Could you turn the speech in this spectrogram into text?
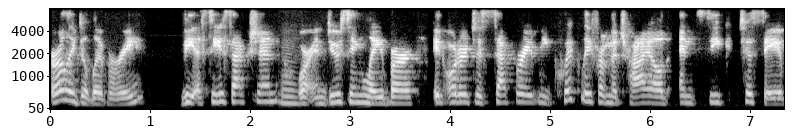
early delivery via C section mm. or inducing labor in order to separate me quickly from the child and seek to save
